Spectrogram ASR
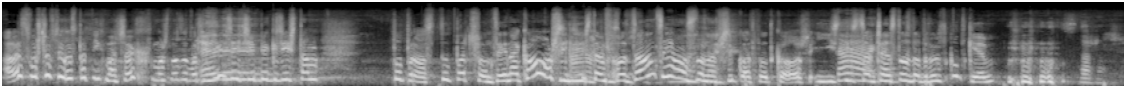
Ale zwłaszcza w tych ostatnich meczach można zobaczyć Eee. więcej ciebie gdzieś tam po prostu patrzącej na kosz i gdzieś tam wchodzącej mocno na przykład pod kosz i, Tak. z- często z dobrym skutkiem. Zdarza się.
